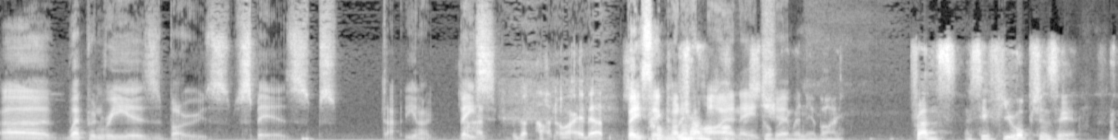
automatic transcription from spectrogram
Uh, weaponry is bows, spears, that you know, base, We've got nothing to worry about. basic kind of Iron Age or shit. anywhere nearby. Franz, I see a few options here.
